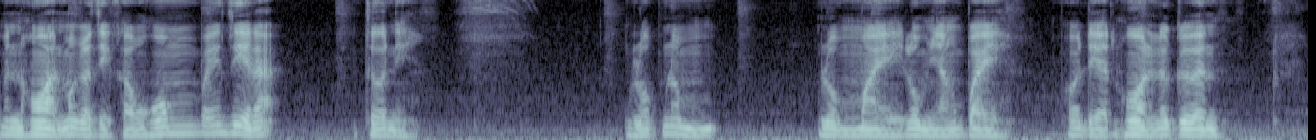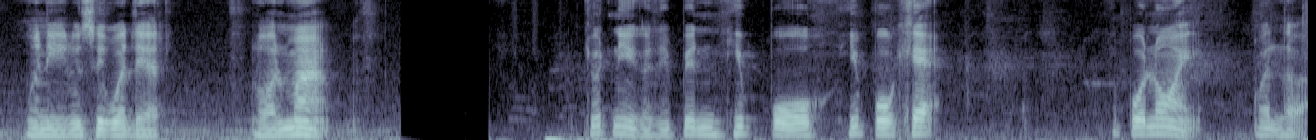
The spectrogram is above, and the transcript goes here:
มันห่อนมันก็สิเขาห่มไปจังซี่ละตัวนี้หลบน้ำลมใหม่ลมยังไป เพราะแดดห่อนเหลือเกินเมื่อนี้รู้สึกว่าแดดร้อนมาก ชุดนี้ก็สิเป็นฮิปโปฮิปโปแคะฮิปโปน้อยวันเถอะ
